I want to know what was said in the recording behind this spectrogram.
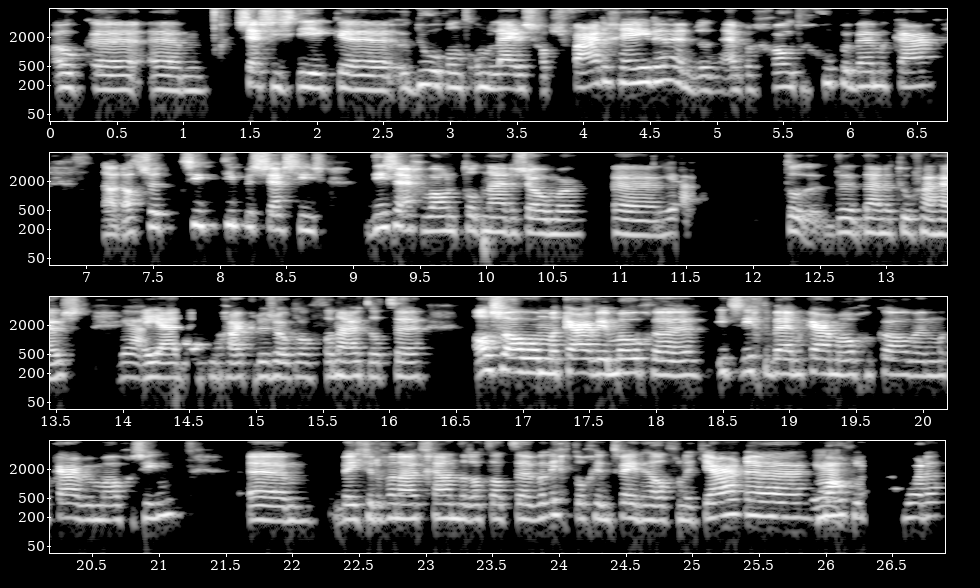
ook um, sessies die ik doe rondom leiderschapsvaardigheden. En dan hebben we grote groepen bij elkaar. Nou, dat soort type sessies, die zijn gewoon tot na de zomer ja tot de, daar naartoe verhuisd. Ja. En ja, daar ga ik er dus ook wel vanuit dat uh, als we al elkaar weer mogen, iets dichter bij elkaar mogen komen en elkaar weer mogen zien. Um, een beetje ervan uitgaande dat dat uh, wellicht toch in de tweede helft van het jaar ja. mogelijk gaat worden.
